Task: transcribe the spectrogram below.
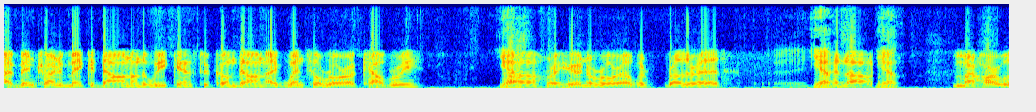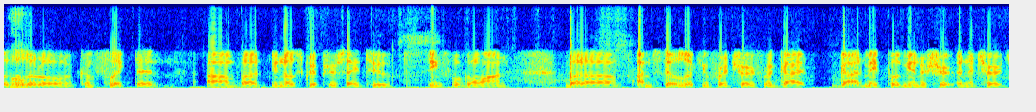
I've been trying to make it down on the weekends to come down. I went to Aurora Calvary. Yeah. Uh, right here in Aurora with Brother Ed. Yep. And um, yep. My heart was a little conflicted, um, but you know, scriptures say too, things will go on. But uh, I'm still looking for a church where God God may put me in a sh- in a church,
